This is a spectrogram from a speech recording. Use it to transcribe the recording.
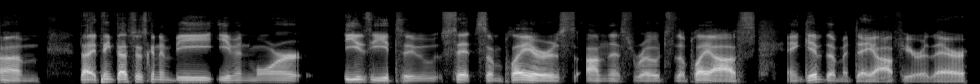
um, that I think that's just going to be even more easy to sit some players on this road to the playoffs and give them a day off here or there,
